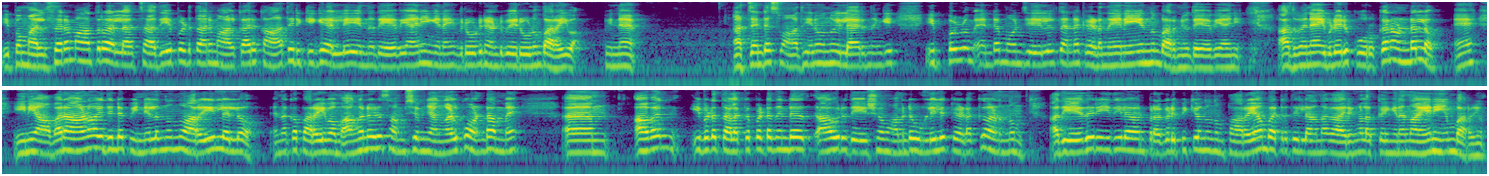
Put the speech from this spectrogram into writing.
ഇപ്പം മത്സരം മാത്രമല്ല ചതിയപ്പെടുത്താനും ആൾക്കാർ കാത്തിരിക്കുകയല്ലേ എന്ന് ദേവയാനി ഇങ്ങനെ ഇവരോട് രണ്ടുപേരോടും പറയുക പിന്നെ അച്ഛന്റെ സ്വാധീനമൊന്നും ഇല്ലായിരുന്നെങ്കിൽ ഇപ്പോഴും എന്റെ മോൻ ജയിലിൽ തന്നെ കിടന്നേനേയെന്നും പറഞ്ഞു ദേവയാനി. അതുപോലെ ഇവിടെ ഒരു കുറുക്കനുണ്ടല്ലോ. ഏ ഇനി അവനാണോ ഇതിന്റെ പിന്നിലെന്നൊന്നും അറിയില്ലല്ലോ എന്നൊക്കെ പറയുമ്പം അങ്ങനെ ഒരു സംശയം ഞങ്ങൾക്കും ഉണ്ട് അമ്മേ ആം, അവൻ ഇവിടെ തളക്കപ്പെട്ടതിന്റെ ആ ഒരു ദേഷ്യം അവന്റെ ഉള്ളിൽ കിടക്കുകയാണെന്നും അത് ഏത് രീതിയിൽ അവൻ പ്രകടിപ്പിക്കുമെന്നൊന്നും പറയാൻ പറ്റത്തില്ല എന്ന കാര്യങ്ങളൊക്കെ ഇങ്ങനെ നയനയും പറയും.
